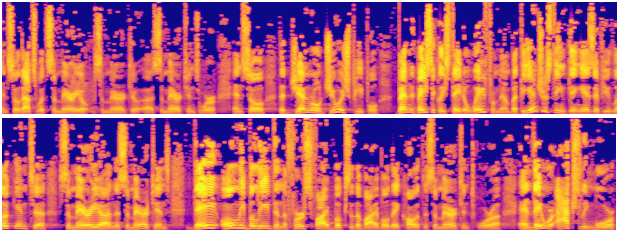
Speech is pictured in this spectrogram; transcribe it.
And so that's what Samaria, uh, Samaritans were. And so the general Jewish people basically stayed away from them. But the interesting thing is, if you look into Samaria and the Samaritans, they only believed in the first five books of the Bible. They call it the Samaritan Torah. And they were actually more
